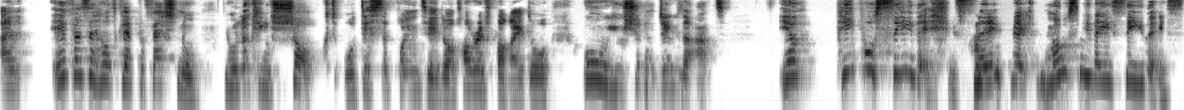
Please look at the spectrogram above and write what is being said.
And if as a healthcare professional, you're looking shocked or disappointed or horrified or, oh, you shouldn't do that, you know, people see this. They, they, mostly they see this.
